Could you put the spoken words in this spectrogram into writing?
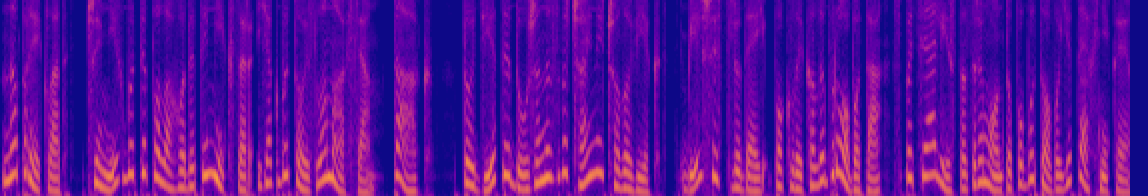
Наприклад, чи міг би ти полагодити міксер, якби той зламався? Так. Тоді ти дуже незвичайний чоловік. Більшість людей покликали б робота, спеціаліста з ремонту побутової техніки.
